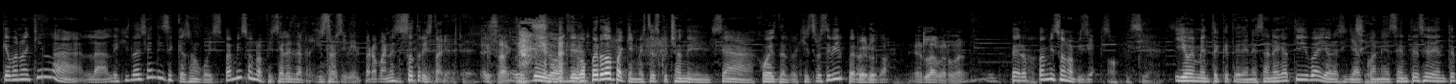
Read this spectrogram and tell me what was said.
Que bueno, aquí la, la legislación dice que son jueces. Para mí son oficiales del registro civil, pero bueno, esa es otra historia. Exacto. Eh, digo, digo, perdón para quien me esté escuchando y sea juez del registro civil, pero, Pero digo, es la verdad. pero para mí son oficiales. Oficiales. Y obviamente que te den esa negativa y ahora sí ya Sí. con ese antecedente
